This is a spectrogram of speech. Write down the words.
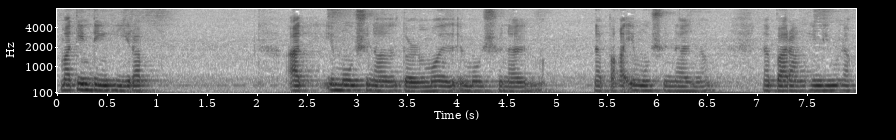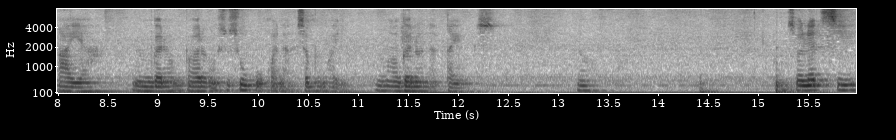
matinding hirap at emotional turmoil, emotional, napaka-emotional, no? Na parang hindi mo na kaya. Yung ganun, parang susuko ka na sa buhay. Yung mga ganun at times. No? So, let's see.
